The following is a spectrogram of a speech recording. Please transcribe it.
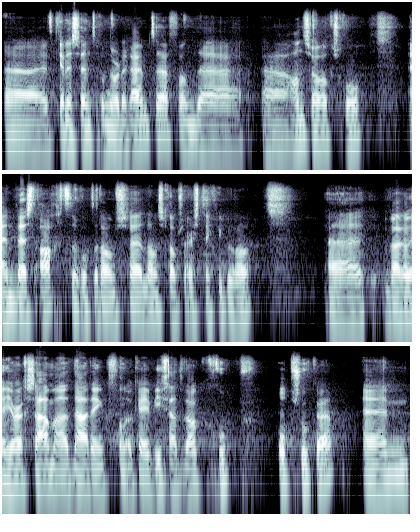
uh, het Kenniscentrum Noorderruimte van de uh, Hanse Hogeschool en West 8, het Rotterdamse Landschapsarchitectenbureau. Waren we heel erg samen aan het nadenken van oké, wie gaat welke groep opzoeken. En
